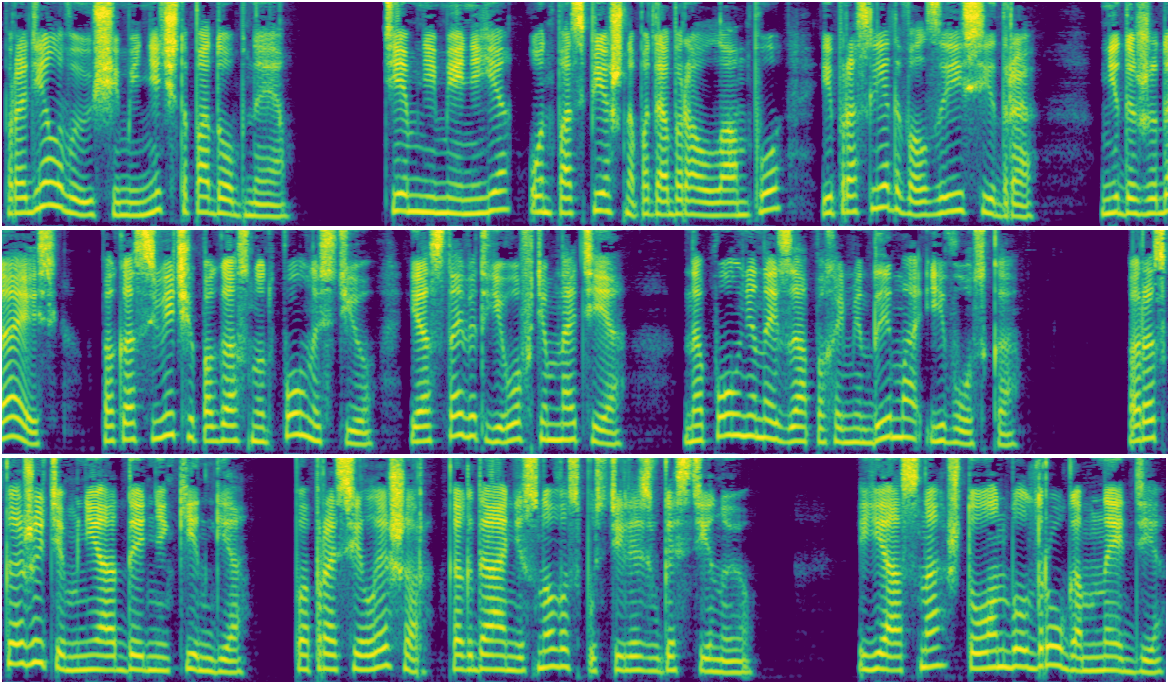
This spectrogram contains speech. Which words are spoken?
проделывающими нечто подобное. Тем не менее, он поспешно подобрал лампу и проследовал за Исидро, не дожидаясь, пока свечи погаснут полностью и оставят его в темноте, наполненной запахами дыма и воска. «Расскажите мне о Дэнни Кинге», попросил Эшер, когда они снова спустились в гостиную. Ясно, что он был другом Недди,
